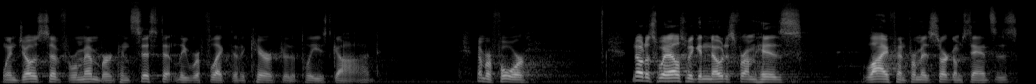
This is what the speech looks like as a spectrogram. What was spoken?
When Joseph, remember, consistently reflected a character that pleased God. Number four, notice what else we can notice from his life and from his circumstances.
